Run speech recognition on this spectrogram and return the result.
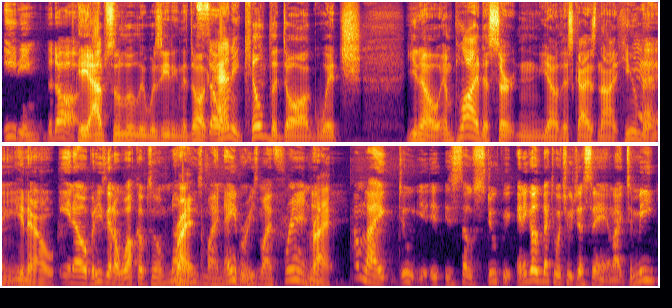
eating the dog. he absolutely was eating the dog, So- and he killed the dog, which you know implied a certain you know this guy's not human. Yeah, you know, you know, but he's gonna walk up to him. No, Right. he's my neighbor. He's my friend. Right. I'm like, dude, it, it's so stupid. And it goes back to what you were just saying. Like to me,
